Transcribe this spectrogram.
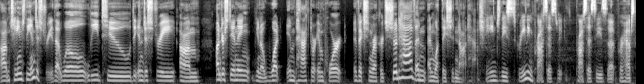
um, change the industry. That will lead to the industry um, understanding, you know, what impact or import eviction records should have and, and what they should not have. Change these screening process processes, uh, perhaps.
